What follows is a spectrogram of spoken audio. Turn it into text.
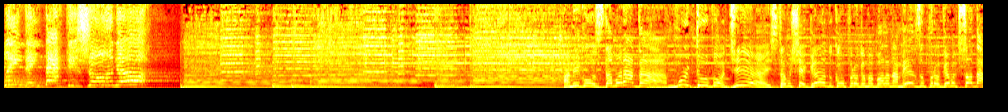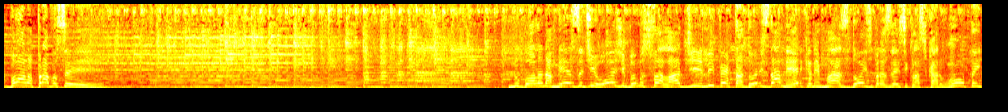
Lindenberg Júnior. Amigos da morada, muito bom dia! Estamos chegando com o programa Bola na Mesa o programa que só dá bola pra você. No Bola na Mesa de hoje vamos falar de Libertadores da América, né? Mas dois brasileiros se classificaram ontem.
